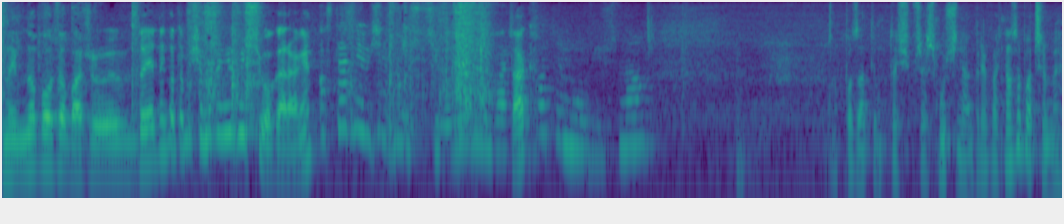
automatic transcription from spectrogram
No, no bo zobacz, do jednego to by się może nie zmieściło gara, nie? Ostatnio mi się zmieściło, właśnie. Tak? Co ty mówisz, no? A poza tym ktoś przecież musi nagrywać. No zobaczymy.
